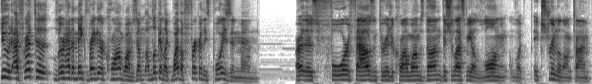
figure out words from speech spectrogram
Dude, I forgot to learn how to make regular karambwans. I'm, I'm looking like, why the frick are these poison, man? All right, there's 4,300 karambwans done. This should last me a long, like, extremely long time.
